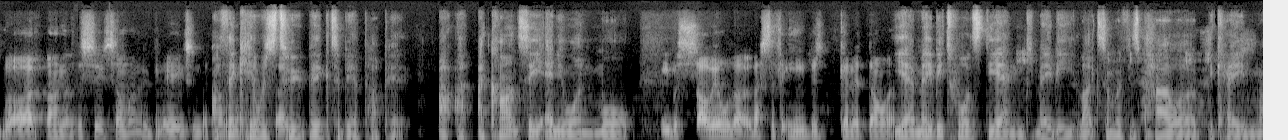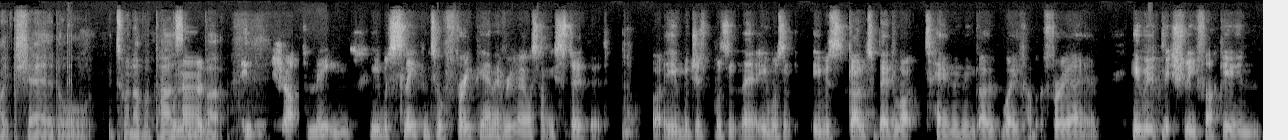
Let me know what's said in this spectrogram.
well, I, I never see someone who believes in the. I think he was say- too big to be a puppet. I, I, I can't see anyone more. He was so ill though. That's the thing. He was gonna die. Yeah, maybe towards the end, maybe like some of his power became like shared or to another person. no, but He didn't show up to meetings. He would sleep until three p.m. every day or something stupid. But he would just wasn't there. He wasn't. He was go to bed like ten and then go wake up at three a.m. He would literally fucking.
